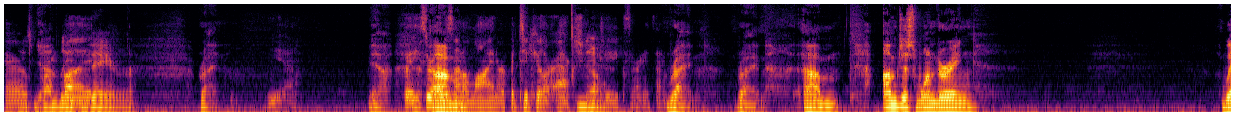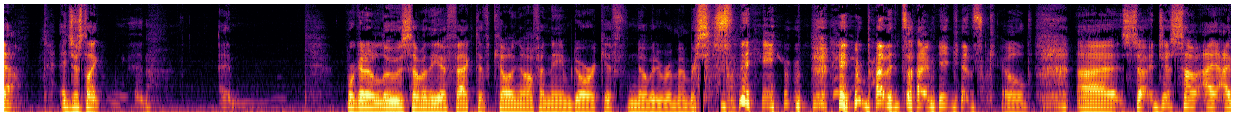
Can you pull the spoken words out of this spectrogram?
there, He's probably but- there. Right. Yeah. Yeah. But he certainly doesn't Um, a line or a particular action no. he takes or anything. Right. Right. Um, I'm just wondering. Well, it's just like we're going to lose some of the effect of killing off a named orc if nobody remembers his name by the time he gets killed. Uh, so just so I,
